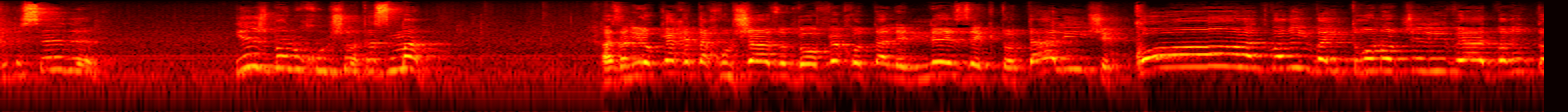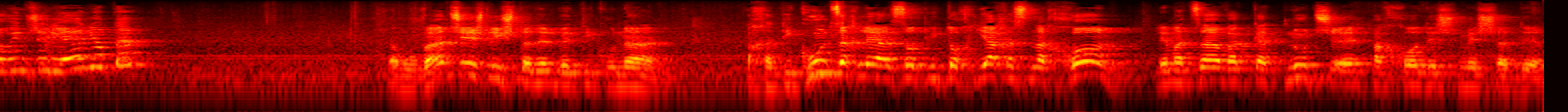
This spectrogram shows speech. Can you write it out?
זה בסדר, יש בנו חולשות, אז מה? אז אני לוקח את החולשה הזאת והופך אותה לנזק טוטלי, שכל הדברים והיתרונות שלי והדברים טובים שלי אין יותר? כמובן שיש להשתדל בתיקונן, אך התיקון צריך להיעשות מתוך יחס נכון למצב הקטנות שהחודש משדר.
